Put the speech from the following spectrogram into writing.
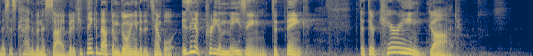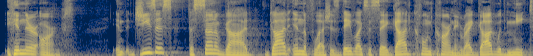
this is kind of an aside, but if you think about them going into the temple, isn't it pretty amazing to think that they're carrying God in their arms? In Jesus, the Son of God, God in the flesh, as Dave likes to say, God con carne, right? God with meat.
